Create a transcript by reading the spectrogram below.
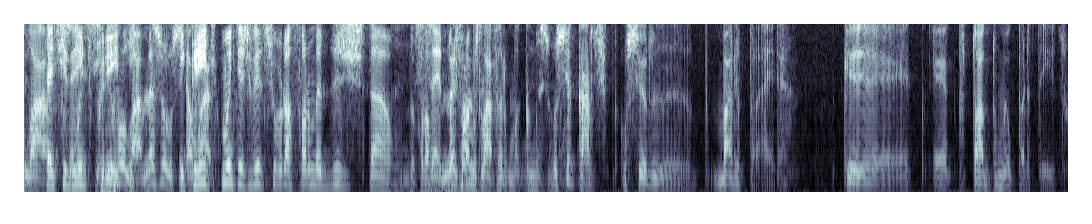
lá, tem sido sim, muito sim, crítico. Lá, mas o, e crítico muitas vezes sobre a forma de gestão do próprio. Sim, mas vamos lá ver uma coisa. O Sr. Carlos, o Sr. Eh, Mário Pereira, que é, é deputado do meu partido,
